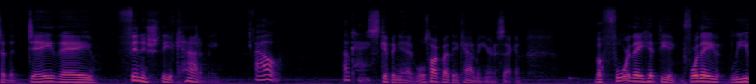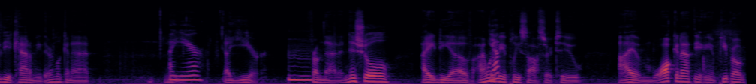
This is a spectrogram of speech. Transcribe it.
to the day they finish the academy, Oh, okay. skipping ahead, we'll talk about the academy here in a second. Before they hit the before they leave the academy, they're looking at A year. a year Mm-hmm. from that initial idea of I want to Yep. be a police officer to I am walking out the you know, people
